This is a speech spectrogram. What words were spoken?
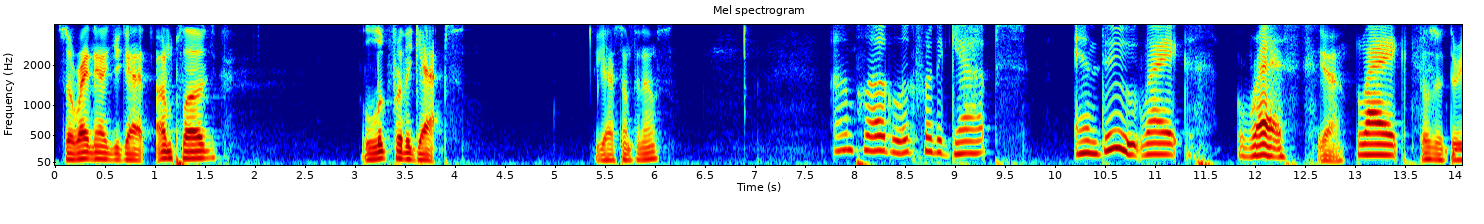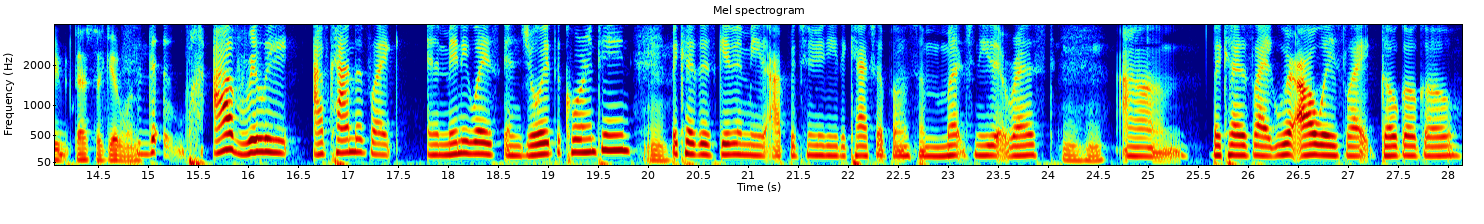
So right now you got unplug. Look for the gaps. You got something else? Unplug, look for the gaps, and do like rest. Yeah, Like those are three. That's a good one. th- I've really, I've kind of like in many ways enjoyed the quarantine Mm. because it's given me the opportunity to catch up on some much needed rest. Mm-hmm. Um, because like we're always like go go go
